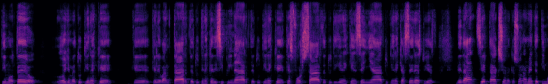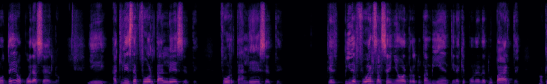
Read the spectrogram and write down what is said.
Timoteo, óyeme, tú tienes que, que, levantarte, tú tienes que disciplinarte, tú tienes que, que, esforzarte, tú tienes que enseñar, tú tienes que hacer esto y esto. Le da ciertas acciones que solamente Timoteo puede hacerlo. Y aquí le dice, fortalécete, fortalécete. Que él pide fuerza al Señor, pero tú también tienes que poner de tu parte. ¿Ok?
